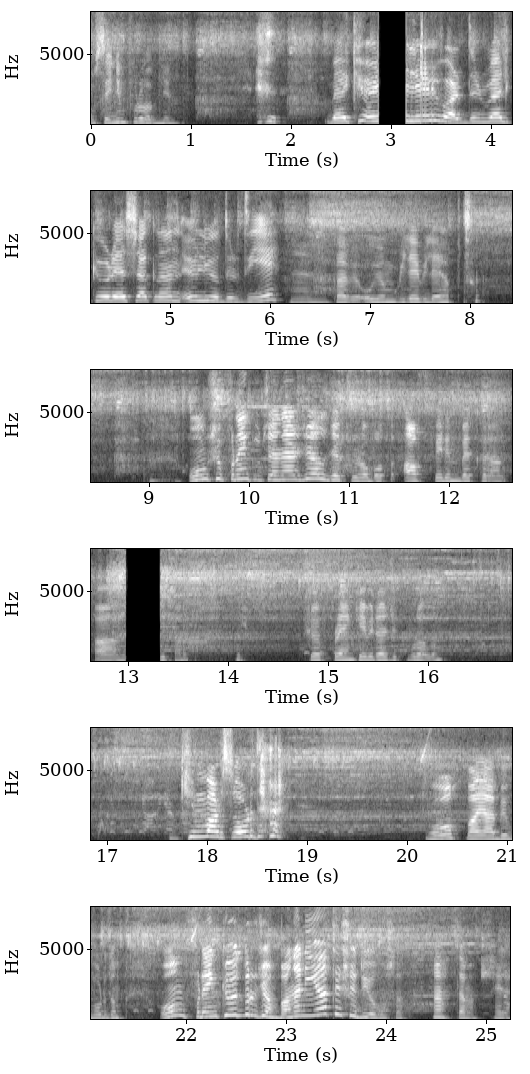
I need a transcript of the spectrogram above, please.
O senin problemin. Belki öyleleri vardır. Belki oraya saklanan ölüyordur diye. He, tabii oyun bile bile yaptı. Oğlum şu Frank 3 enerji alacak şu robot. Aferin be kral. Aa. Şöyle Frank'e birazcık vuralım. Kim varsa orada. Oh bayağı bir vurdum. Oğlum Frank'i öldüreceğim. Bana niye ateş ediyor bu sefer? Heh tamam helal.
